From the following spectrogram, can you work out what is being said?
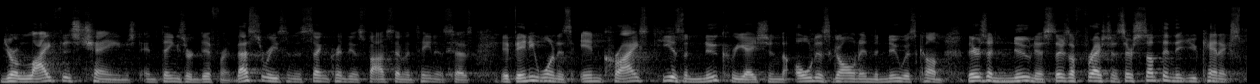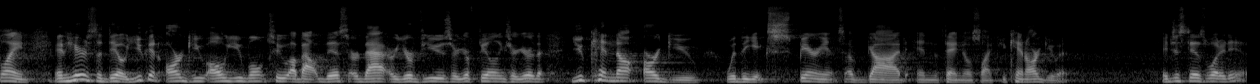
Your life is changed and things are different. That's the reason in 2 Corinthians 5:17 it says, "If anyone is in Christ, he is a new creation. The old is gone and the new has come." There's a newness, there's a freshness, there's something that you can't explain. And here's the deal. You can argue all you want to about this or that or your views or your feelings or your that. you cannot argue with the experience of God in Nathaniel's life. You can't argue it. It just is what it is.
